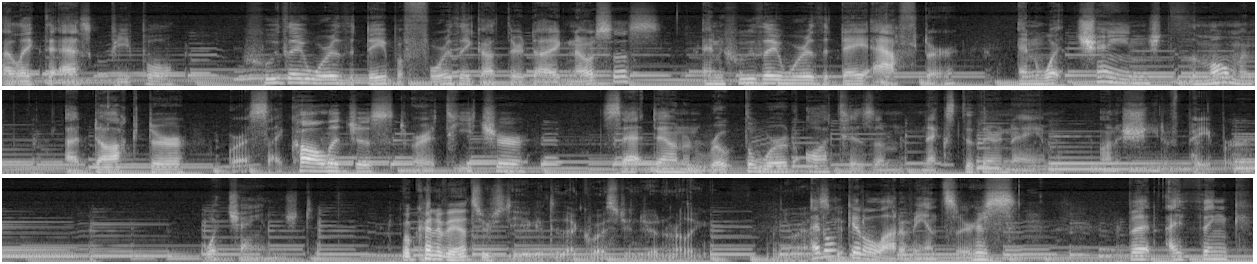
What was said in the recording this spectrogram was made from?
I like to ask people who they were the day before they got their diagnosis and who they were the day after, and what changed the moment a doctor or a psychologist or a teacher sat down and wrote the word autism next to their name on a sheet of paper. What changed? What kind of answers do you get to that question generally when you ask I don't it? get a lot of answers, but I think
